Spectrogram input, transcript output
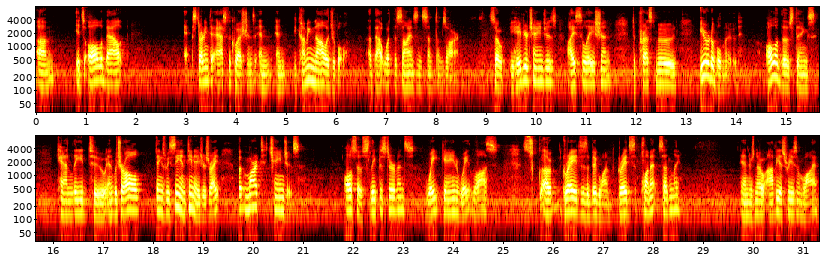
Um, it's all about starting to ask the questions and, and becoming knowledgeable about what the signs and symptoms are. So behavior changes, isolation, depressed mood, irritable mood, all of those things can lead to, and which are all things we see in teenagers, right? But marked changes. Also sleep disturbance, weight gain weight loss. Uh, grades is a big one. Grades plummet suddenly, and there's no obvious reason why.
